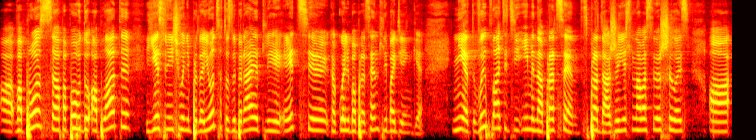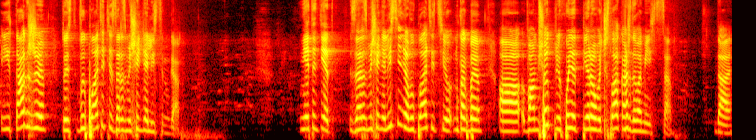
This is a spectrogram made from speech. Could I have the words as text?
вопрос а, по поводу оплаты. Если ничего не продается, то забирает ли эти какой-либо процент, либо деньги? Нет, вы платите именно процент с продажи, если она у вас совершилась. А, и также, то есть вы платите за размещение листинга. Нет, нет, нет. За размещение листинга вы платите, ну как бы а, вам счет приходит первого числа каждого месяца. Да,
